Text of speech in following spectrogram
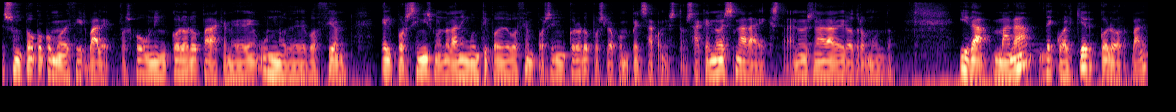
es un poco como decir, vale, pues juego un incoloro para que me dé uno de devoción. Él por sí mismo no da ningún tipo de devoción por ser incoloro, pues lo compensa con esto. O sea que no es nada extra, no es nada del otro mundo. Y da maná de cualquier color, ¿vale?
